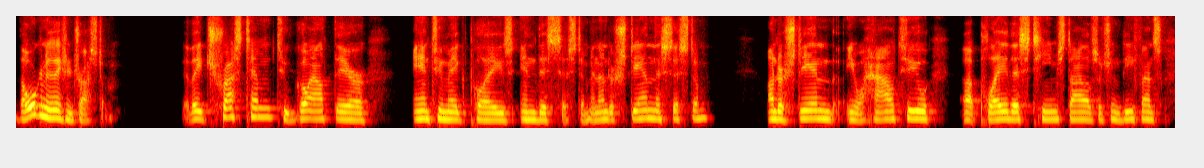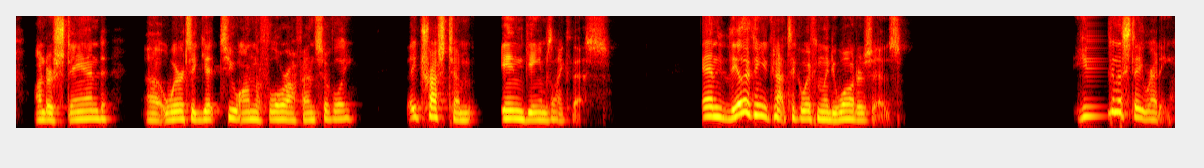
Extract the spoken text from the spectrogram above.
the organization trusts him. They trust him to go out there and to make plays in this system and understand the system, understand you know how to uh, play this team style of switching defense, understand uh, where to get to on the floor offensively. They trust him in games like this. And the other thing you cannot take away from Lindy Waters is he's going to stay ready.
